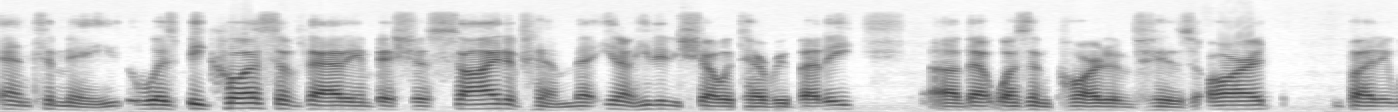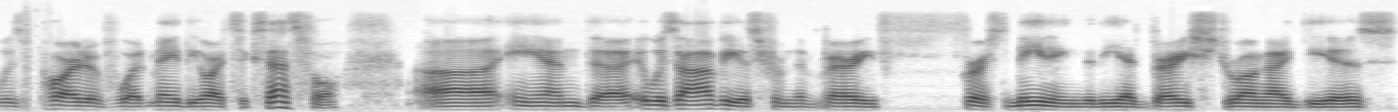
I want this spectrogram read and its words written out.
and to me was because of that ambitious side of him. That you know he didn't show it to everybody. Uh, that wasn't part of his art, but it was part of what made the art successful. Uh, and uh, it was obvious from the very first meeting that he had very strong ideas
